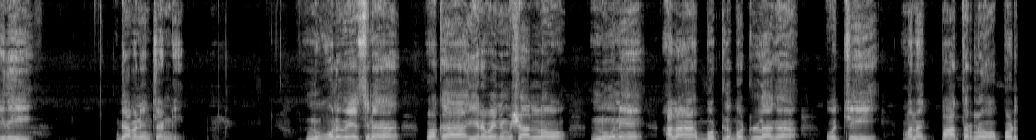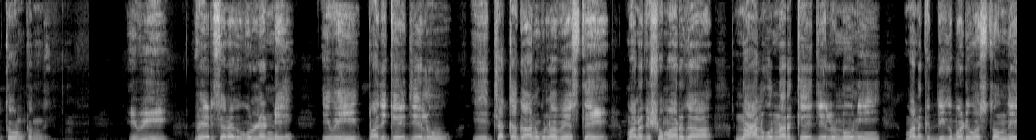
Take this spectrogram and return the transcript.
ఇది గమనించండి. నువ్వులు వేసిన ఒక ఇరవై నిమిషాల్లో నూనె అలా బొట్లు బొట్లులాగా వచ్చి మన పాత్రలో పడుతూ ఉంటుంది. ఇవి వేరుశనగ గుళ్ళండి. ఇవి పది కేజీలు ఈ చెక్క గానుగలో వేస్తే మనకి సుమారుగా నాలుగున్నర కేజీలు నూనె మనకి దిగుబడి వస్తుంది.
